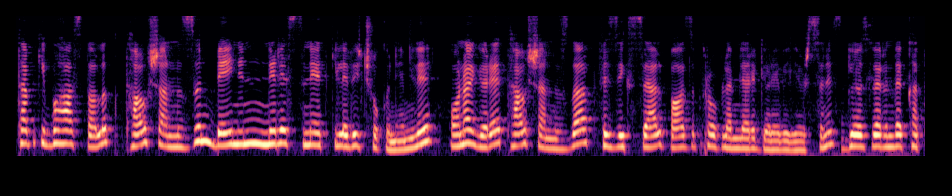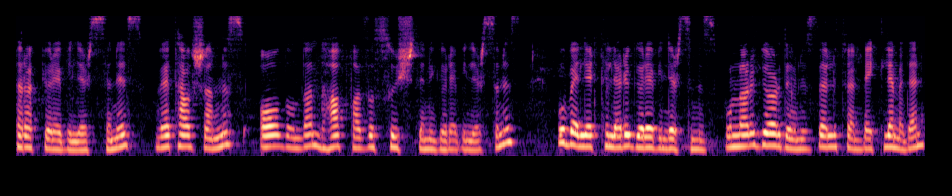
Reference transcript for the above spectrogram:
Tabii ki bu hastalık tavşanınızın beyninin neresini etkilediği çok önemli. Ona göre tavşanınızda fiziksel bazı problemleri görebilirsiniz. Gözlerinde katarak görebilirsiniz ve tavşanınız olduğundan daha fazla su içtiğini görebilirsiniz. Bu belirtileri görebilirsiniz. Bunları gördüğünüzde lütfen beklemeden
